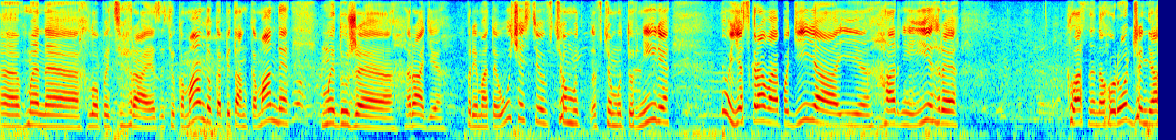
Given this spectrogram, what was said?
Е, В мене хлопець грає за цю команду, капітан команди. Ми дуже раді приймати участь в цьому, в цьому турнірі. Ну, яскрава подія і гарні ігри, класне нагородження.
